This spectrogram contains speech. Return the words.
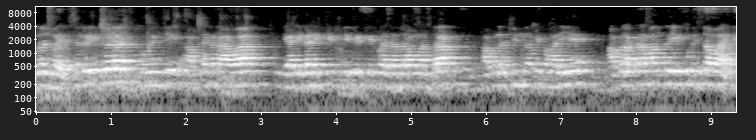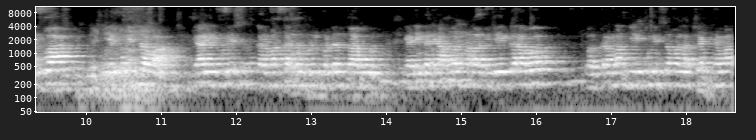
सुरजभाई सगळीकडे गोविंदजी आपल्याकडे आवाज या ठिकाणी किटली किटली प्रसादराव म्हणतात. आपलं चिन्ह मी भारी आहे. आपला क्रमांक एकोणीसावा आहे. कितवा? एकोणीसावा. या एकोणीस क्रमांकाचं बटन दाबून या ठिकाणी आपण मला विजय करावं. क्रमांक एकोणीसावा लक्षात ठेवा.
